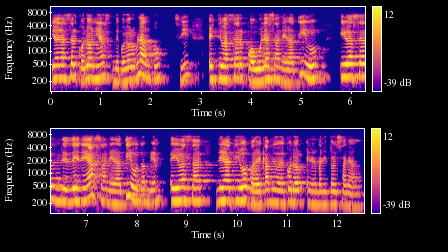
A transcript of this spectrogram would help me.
iban a ser colonias de color blanco, ¿sí? Este iba a ser coagulasa negativo, iba a ser DNAsa negativo también, e iba a ser negativo para el cambio de color en el manitol salado,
